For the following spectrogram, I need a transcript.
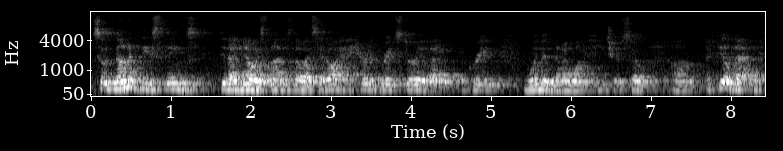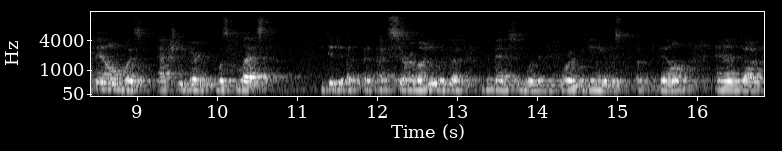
So none of these things did I know. It's not as though I said, oh, I heard a great story about a, a great woman that I want to feature. So um, I feel that the film was actually very, was blessed. We did a, a, a ceremony with a, medicine woman before the beginning of, this, of the film. And uh,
